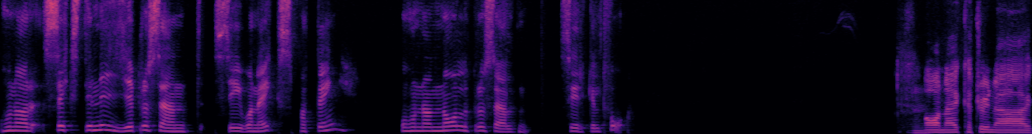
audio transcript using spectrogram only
Hon har 69 procent C1X putting och hon har 0 procent cirkel 2. Mm. Ja, nej, Katrina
